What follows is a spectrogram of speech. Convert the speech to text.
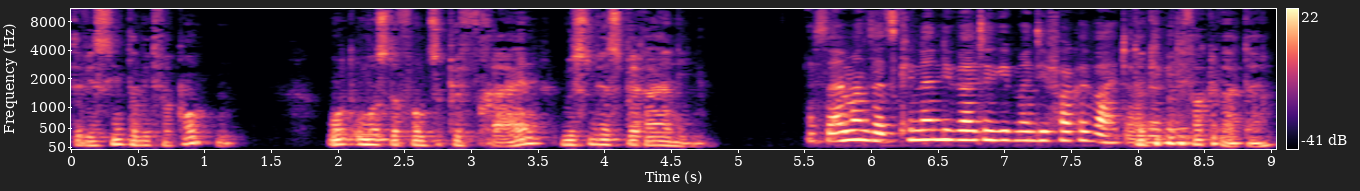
Wir sind damit verbunden. Und um uns davon zu befreien, müssen wir es bereinigen. Es sei man setzt Kinder in die Welt, dann gibt man die Fackel weiter. Dann gibt man die Fackel weiter.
